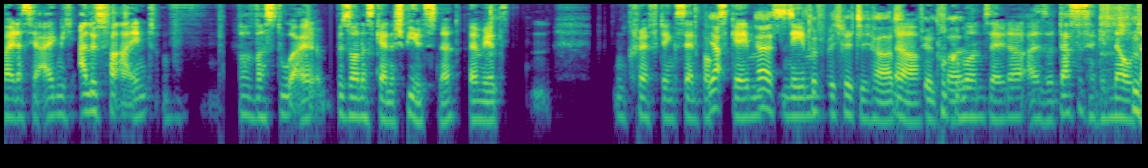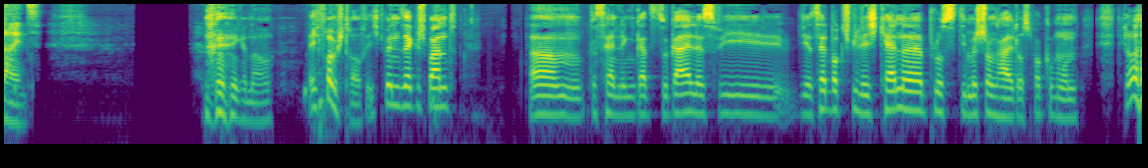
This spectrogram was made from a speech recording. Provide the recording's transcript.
weil das ja eigentlich alles vereint, was du besonders gerne spielst, ne? Wenn wir jetzt ein Crafting Sandbox Game ja, ja, nehmen. trifft mich richtig hart. Ja, Pokémon, Zelda, also das ist ja genau deins. genau. Ich freue mich drauf. Ich bin sehr gespannt, ähm, das Handling ganz so geil ist wie die Sandbox-Spiele ich kenne, plus die Mischung halt aus Pokémon. Ich glaube,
